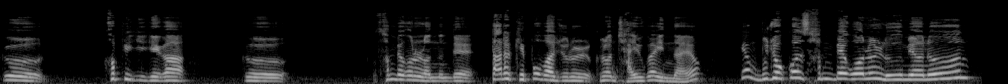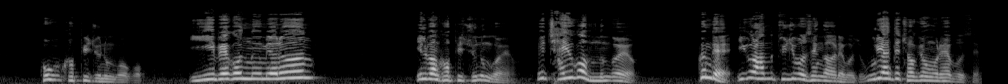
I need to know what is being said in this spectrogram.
그 커피 기계가 그 300원을 넣었는데 따르게 뽑아줄 그런 자유가 있나요? 그냥 무조건 300원을 넣으면은 고급 커피 주는 거고 200원 넣으면은 일반 커피 주는 거예요. 자유가 없는 거예요. 근데 이걸 한번 뒤집어 생각을 해보죠. 우리한테 적용을 해보세요.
